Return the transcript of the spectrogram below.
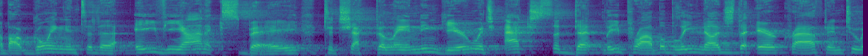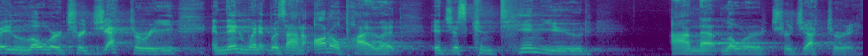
about going into the avionics bay to check the landing gear, which accidentally probably nudged the aircraft into a lower trajectory. And then when it was on autopilot, it just continued on that lower trajectory.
